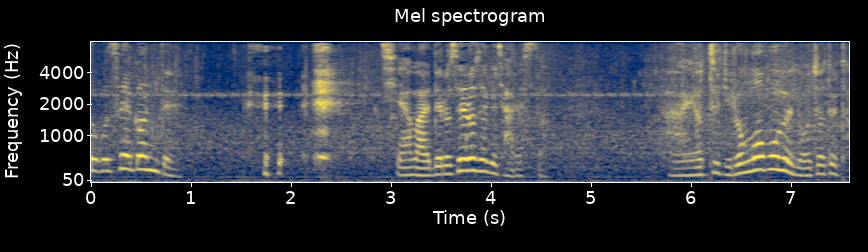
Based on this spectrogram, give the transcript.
속옷 새 건데. 지아 말대로 새로 사길 잘했어. 아, 여튼 이런 거 보면 여자들 다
